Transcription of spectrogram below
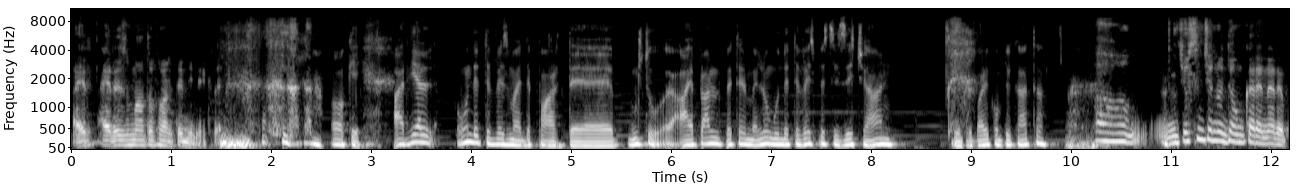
Ai, ai rezumat-o foarte bine, cred. ok. Ariel, unde te vezi mai departe? Nu știu, ai planul pe termen lung? Unde te vezi peste 10 ani? E o întrebare complicată? Uh, eu sunt genul de om care nu are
